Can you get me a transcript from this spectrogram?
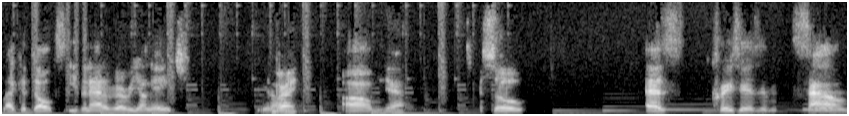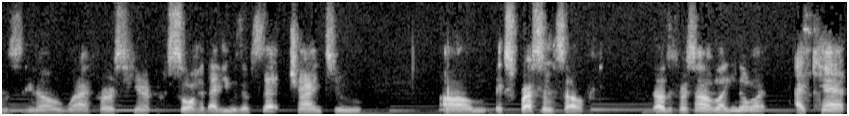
like adults, even at a very young age. You know, Right. um, Yeah. so, as crazy as it sounds, you know, when I first hear, saw that he was upset trying to um, express himself, that was the first time I'm like, you know what? I can't.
